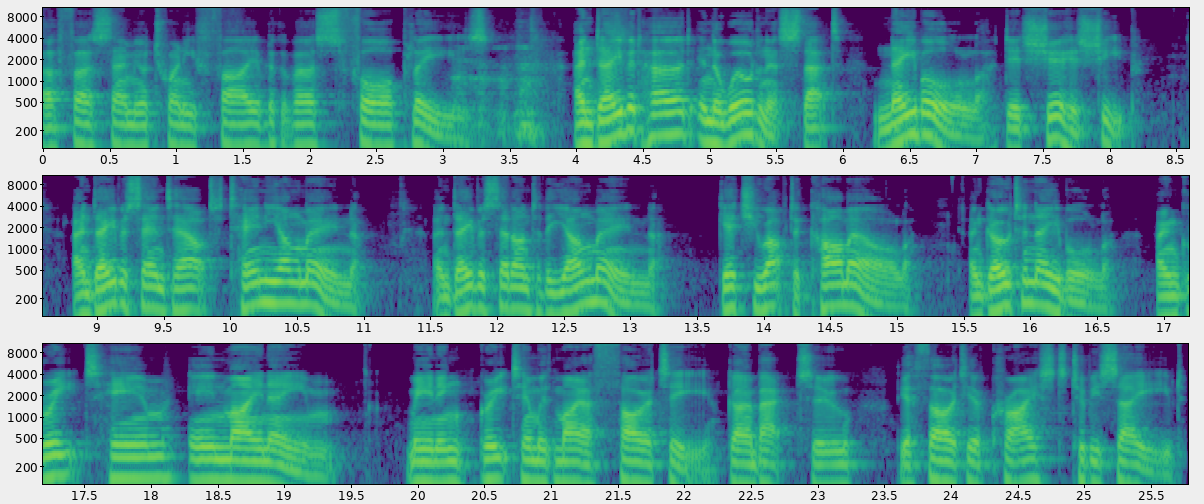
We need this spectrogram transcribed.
Uh, 1 Samuel 25, look at verse 4, please. And David heard in the wilderness that Nabal did shear his sheep. And David sent out ten young men. And David said unto the young men, Get you up to Carmel, and go to Nabal, and greet him in my name, meaning greet him with my authority, going back to the authority of Christ to be saved,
